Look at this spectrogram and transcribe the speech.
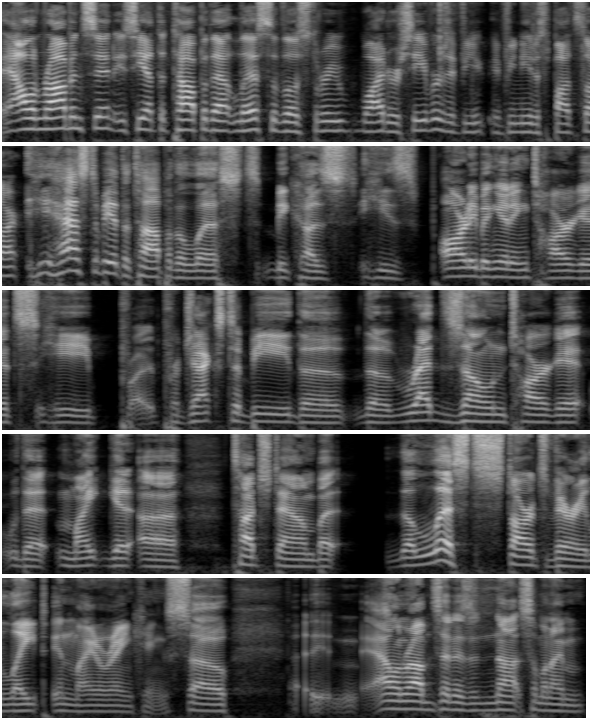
Allen Robinson is he at the top of that list of those three wide receivers? If you if you need a spot start, he has to be at the top of the list because he's already been getting targets. He pro- projects to be the the red zone target that might get a touchdown, but the list starts very late in my rankings. So uh, Allen Robinson is not someone I'm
